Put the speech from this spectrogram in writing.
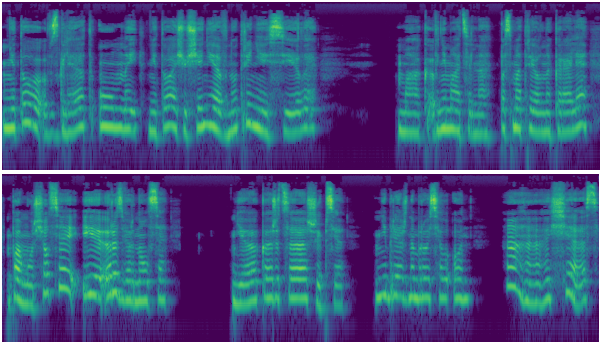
Не то взгляд умный, не то ощущение внутренней силы. Маг внимательно посмотрел на короля, поморщился и развернулся. «Я, кажется, ошибся», — небрежно бросил он. «Ага, сейчас».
